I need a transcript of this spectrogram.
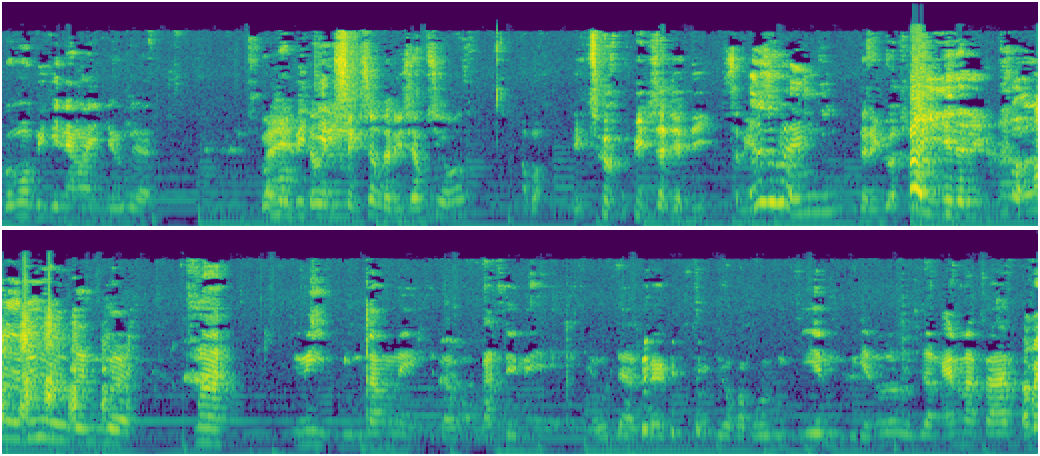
Gue mau bikin yang lain juga. Gue Eh, mau itu bikin iseng dari siapa sih awal apa? Itu bisa jadi serius. Gue ini. Dari gua. Ah iya dari gua. Oh dulu kan gue mah ini bintang nih kita kasih nih. Ya udah keren nyokap gue bikin bikin lu lu bilang enak kan? Tapi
